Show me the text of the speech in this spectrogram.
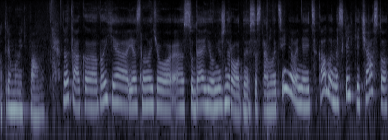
отримують бали. Ну так, е, ви є, я знаю, е, суддею міжнародної системи оцінювання, і цікаво, наскільки часто,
